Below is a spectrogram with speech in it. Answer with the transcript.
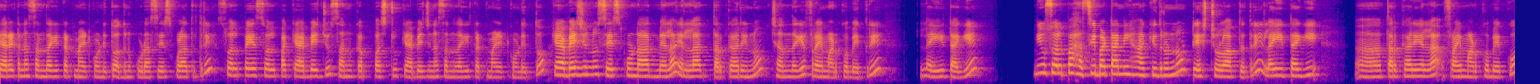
ಕ್ಯಾರೆಟನ್ನು ಸಣ್ಣದಾಗೆ ಕಟ್ ಮಾಡಿ ಇಟ್ಕೊಂಡಿತ್ತು, ಅದನ್ನು ಕೂಡ ಸೇರಿಸ್ಕೊಳತ್ತೈತ್ರಿ. ಸ್ವಲ್ಪ ಸ್ವಲ್ಪ ಕ್ಯಾಬೇಜು ಸಣ್ಣ ಕಪ್ಪಷ್ಟು ಕ್ಯಾಬೇಜನ್ನ ಸಣ್ಣದಾಗಿ ಕಟ್ ಮಾಡಿ ಇಟ್ಕೊಂಡಿತ್ತು. ಕ್ಯಾಬೇಜನ್ನು ಸೇರಿಸ್ಕೊಂಡಾದ್ಮೇಲೆ ಎಲ್ಲ ತರಕಾರಿನೂ ಚೆನ್ನಾಗಿ ಫ್ರೈ ಮಾಡ್ಕೋಬೇಕ್ರಿ. ಲೈಟಾಗಿ. ನೀವು ಸ್ವಲ್ಪ ಹಸಿ ಬಟಾಣಿ ಹಾಕಿದ್ರೂ ಟೇಸ್ಟ್ ಚಲೋ ಆಗ್ತೈತ್ರಿ. ಲೈಟಾಗಿ ತರಕಾರಿ ಎಲ್ಲ ಫ್ರೈ ಮಾಡ್ಕೋಬೇಕು.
